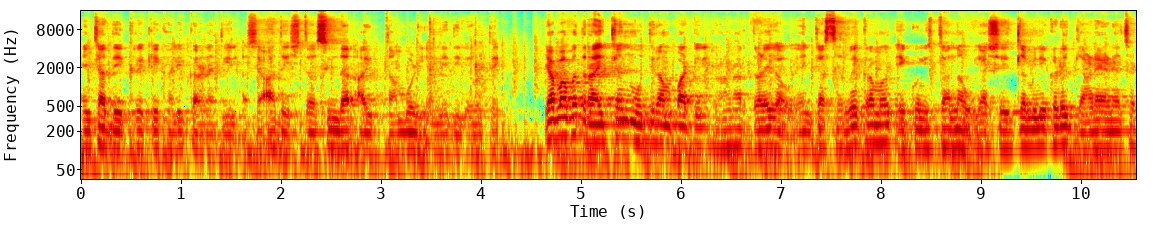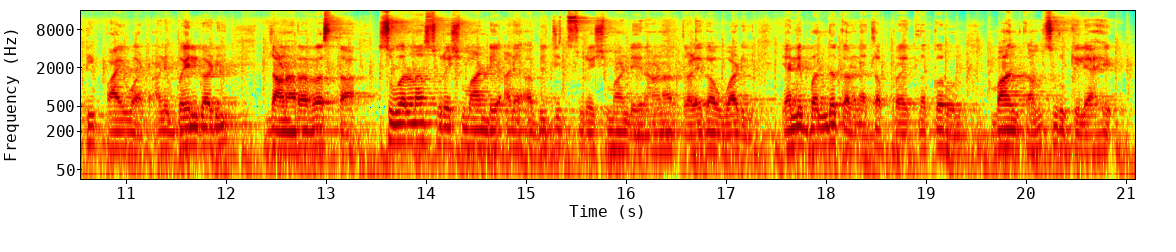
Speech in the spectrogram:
यांच्या देखरेखीखाली करण्यात येईल असे आदेश तहसीलदार आयुक्त तांबोळी यांनी दिले होते. याबाबत रायचंद मोतीराम पाटील राहणार तळेगाव यांच्या सर्वे क्रमांक एकोणीसचा नऊ या शेतजमिनीकडे जाण्या येण्यासाठी पायवाट आणि बैलगाडी जाणारा रस्ता सुवर्णा सुरेश मांडे आणि अभिजित सुरेश मांडे राहणार तळेगाव वाडी यांनी बंद करण्याचा प्रयत्न करून बांधकाम सुरू केले आहे.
